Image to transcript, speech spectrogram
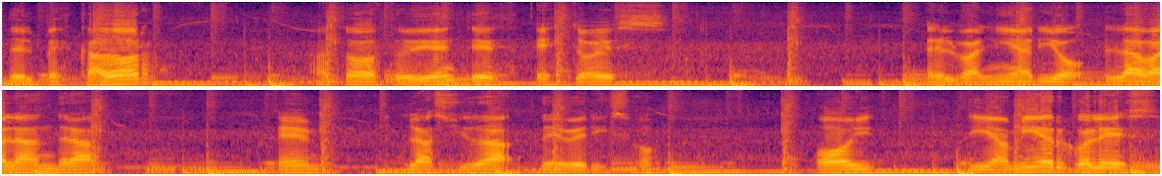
del pescador, a todos los televidentes, esto es el balneario La Balandra en la ciudad de Berizo. Hoy, día miércoles,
